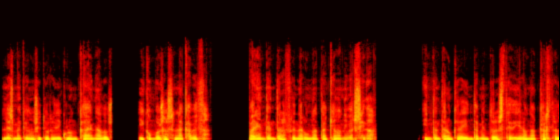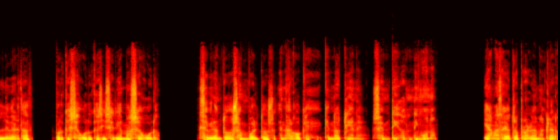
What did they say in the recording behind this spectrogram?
les metieron en un sitio ridículo encadenados y con bolsas en la cabeza, para intentar frenar un ataque a la universidad. Intentaron que el ayuntamiento les cediera una cárcel de verdad porque seguro que así sería más seguro. Se vieron todos envueltos en algo que, que no tiene sentido ninguno. Y además hay otro problema, claro,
